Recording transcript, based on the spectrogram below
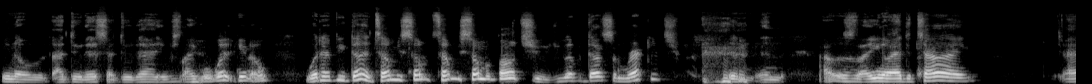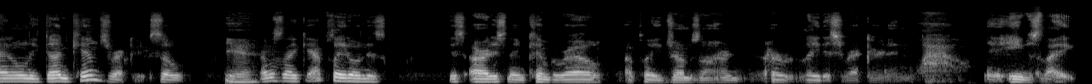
you know i do this i do that. He was like well what you know what have you done? Tell me some tell me something about you. You ever done some records? And, and i was like you know at the time i had only done kim's record. So Yeah. I was like, yeah, I played on this this artist named Kim Burrell. I played drums on her her latest record, and, Wow. and he was like,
